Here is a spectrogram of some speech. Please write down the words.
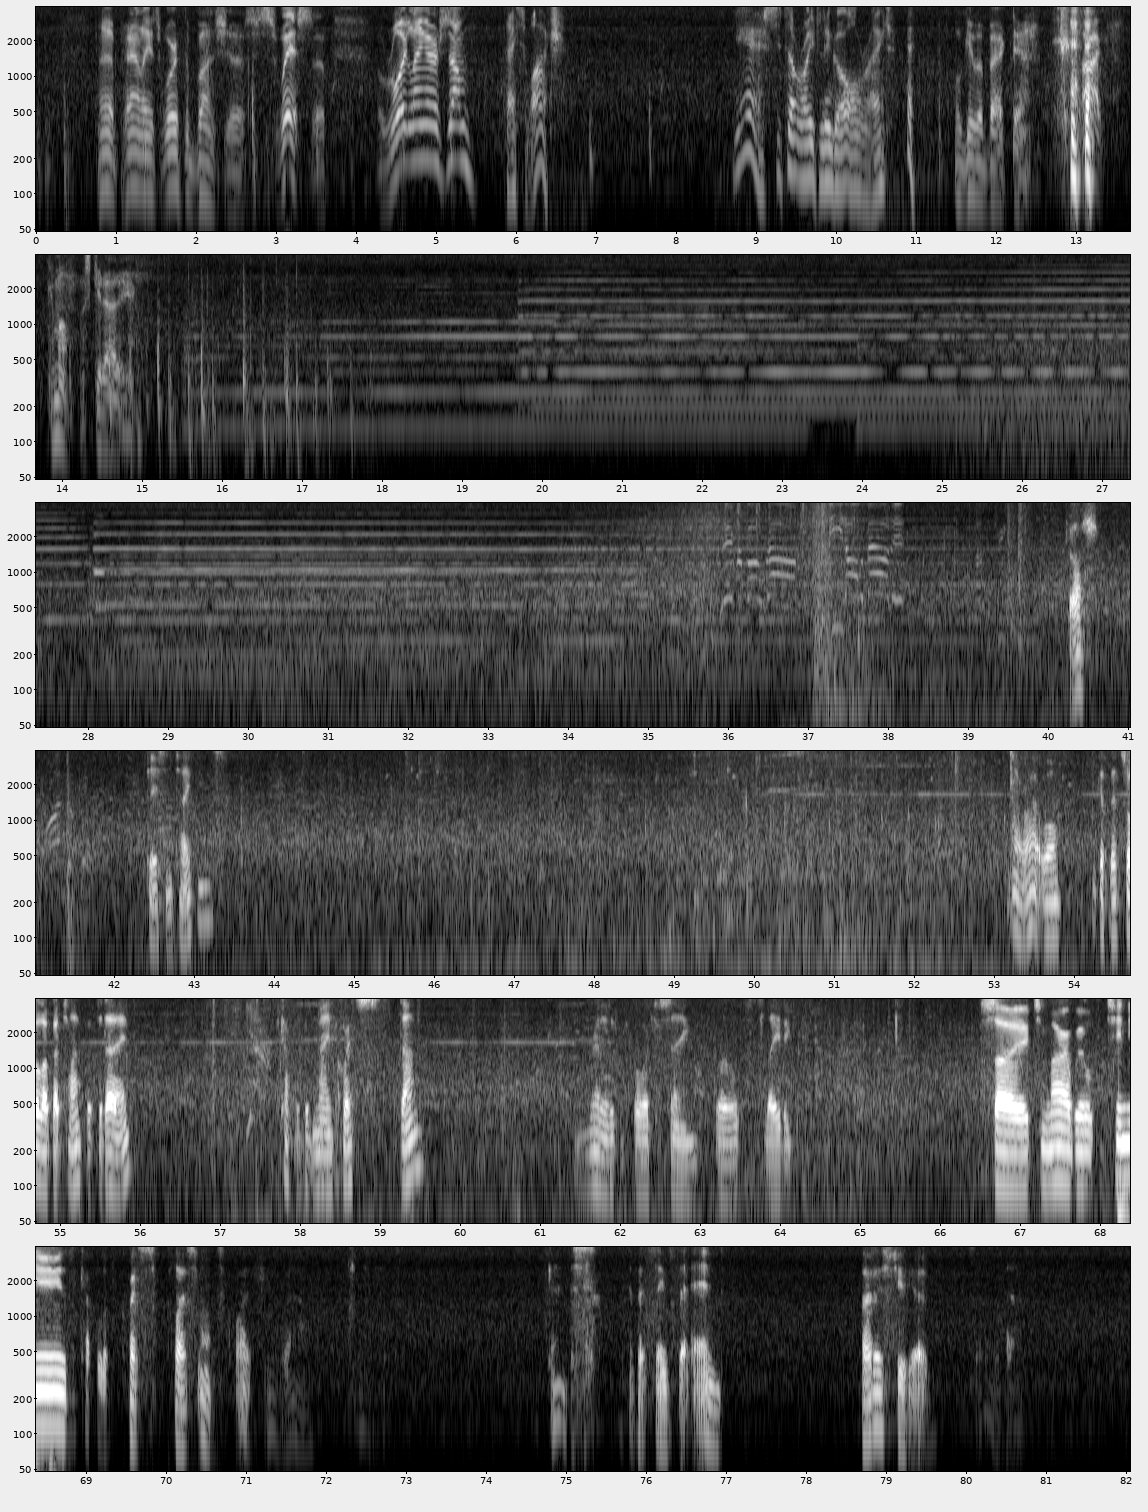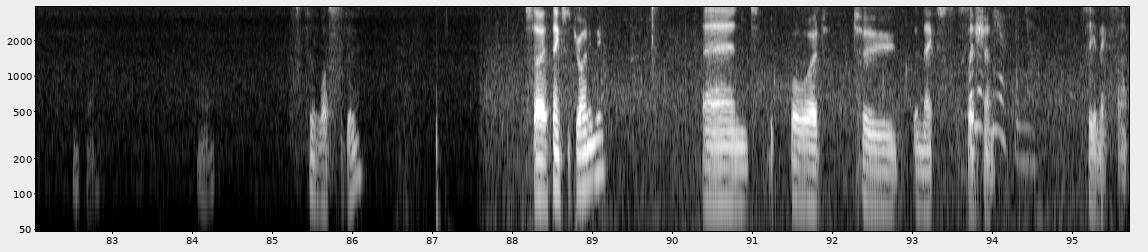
uh, apparently it's worth a bunch. Uh, Swiss, uh, a Reutlinger or something? Nice watch. Yes, it's a Reutlinger, all right. We'll give it back then. All right, come on, let's get out of here. Decent takings. Alright, well, I think that's all I've got time for today. A couple of the main quests done. I'm really looking forward to seeing where this is leading. So tomorrow we'll continue. There's a couple of quests close. Oh, it's quite a few. Wow. Jesus. This game just never seems to end. Photo studio. What's that? Okay. Alright. Still lots to do. So thanks for joining me and look forward to the next session. See you next time.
